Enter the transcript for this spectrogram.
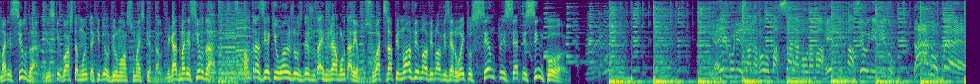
Maricilda diz que gosta muito aqui de ouvir o nosso Mais Que Tal. Obrigado, Maricilda. Vamos trazer aqui o Anjos de Judá e já voltaremos. WhatsApp 99908 1075. E aí, gurizada, vamos passar a mão na marreta e fazer o inimigo dar no pé.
